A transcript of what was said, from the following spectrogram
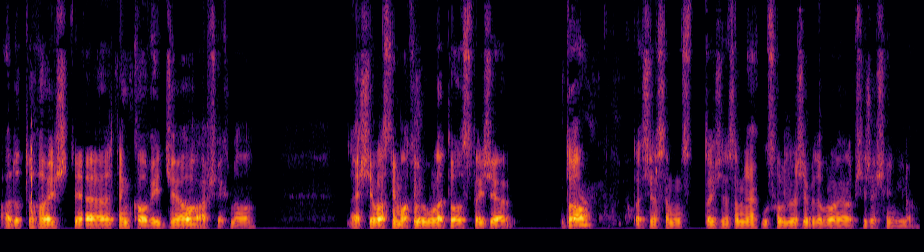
a do toho ještě ten covid, že jo, a všechno. A ještě vlastně maturu letos, takže to, takže jsem, takže jsem nějak usoudil, že by to bylo nejlepší řešení, no.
